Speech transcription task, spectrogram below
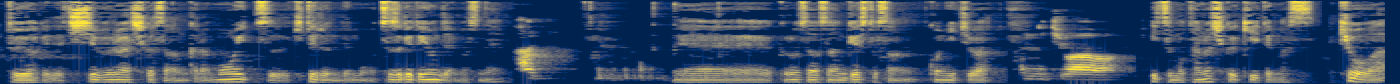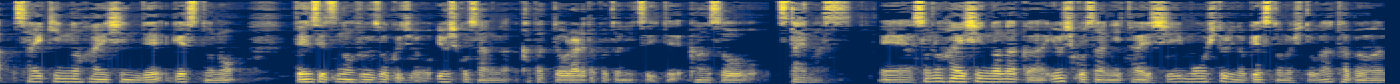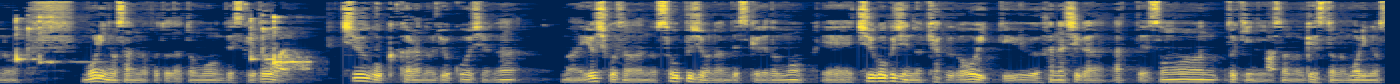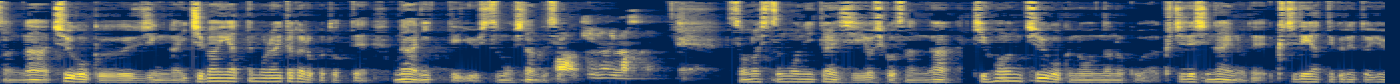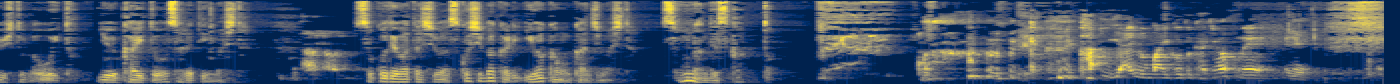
というわけで、秩父らしかさんからもう一通来てるんで、もう続けて読んじゃいますね。はい。えー、黒沢さん、ゲストさん、こんにちは。こんにちは。いつも楽しく聞いてます。今日は最近の配信でゲストの伝説の風俗嬢、よしこさんが語っておられたことについて感想を伝えます。えーその配信の中、よしこさんに対し、もう一人のゲストの人が多分あの、森野さんのことだと思うんですけど、は中国からの旅行者が、まあ、よしこさんはあの、ソープ場なんですけれども、えー中国人の客が多いっていう話があって、その時にそのゲストの森野さんが、中国人が一番やってもらいたがることって何っていう質問をしたんですよ。あ、気になりますね。その質問に対し、よしこさんが、基本中国の女の子は口でしないので、口でやってくれという人が多いという回答をされていました。そこで私は少しばかり違和感を感じました。そうなんですか？と。かいや、うまいこと書きますね。ええ。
